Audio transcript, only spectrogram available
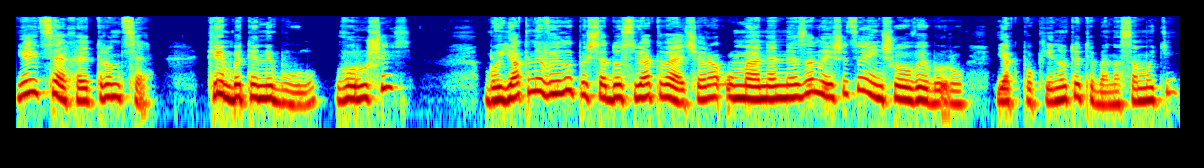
яйце хай тронце, ким би ти не було, ворушись, бо як не вилупишся до святвечора, у мене не залишиться іншого вибору, як покинути тебе на самоті.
